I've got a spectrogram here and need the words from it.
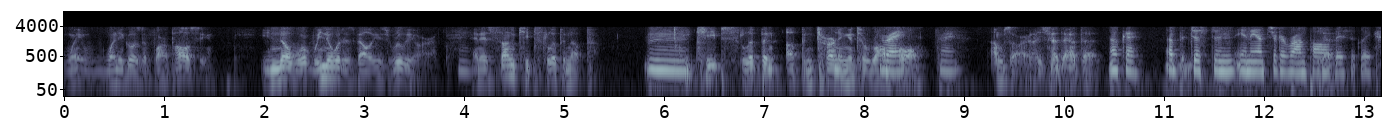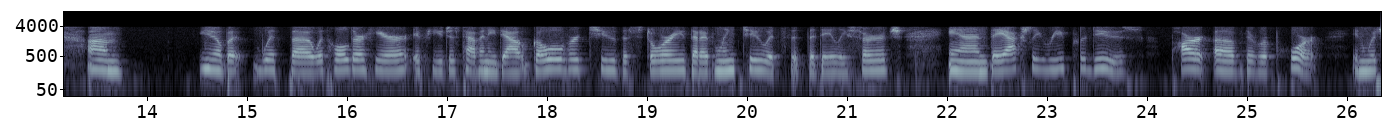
when when he goes to foreign policy. You know what we know what his values really are. Mm. And his son keeps slipping up. Mm. He keeps slipping up and turning into Ron right. Paul. Right. I'm sorry, I just had to add that. Okay. Uh, but just in, in answer to Ron Paul, Yeah. basically. Um, you know, but with uh, with Holder here, if you just have any doubt, go over to the story that I've linked to. It's at the Daily Surge, and they actually reproduce part of the report in which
